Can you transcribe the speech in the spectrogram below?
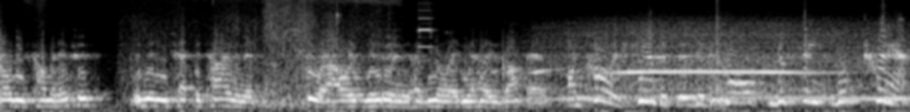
All these common interests, and then you check the time, and it's four hours later, and you have no idea how you got there. On college campuses, it's called the Facebook trance.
